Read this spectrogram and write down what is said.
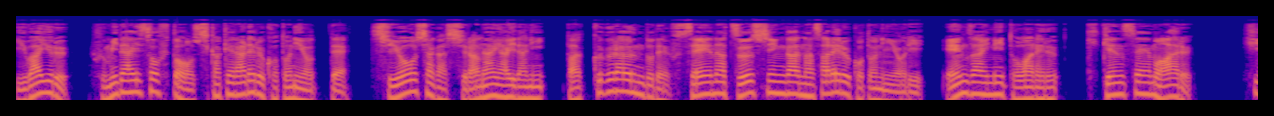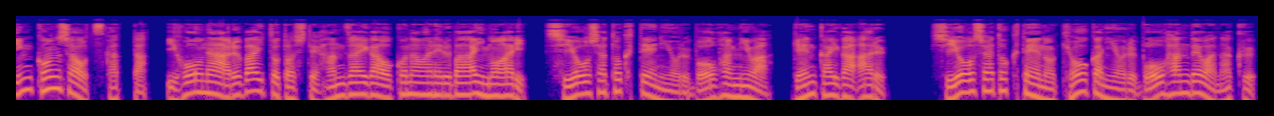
いわゆる踏み台ソフトを仕掛けられることによって、使用者が知らない間に、バックグラウンドで不正な通信がなされることにより、冤罪に問われる危険性もある。貧困者を使った違法なアルバイトとして犯罪が行われる場合もあり、使用者特定による防犯には限界がある。使用者特定の強化による防犯ではなく、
